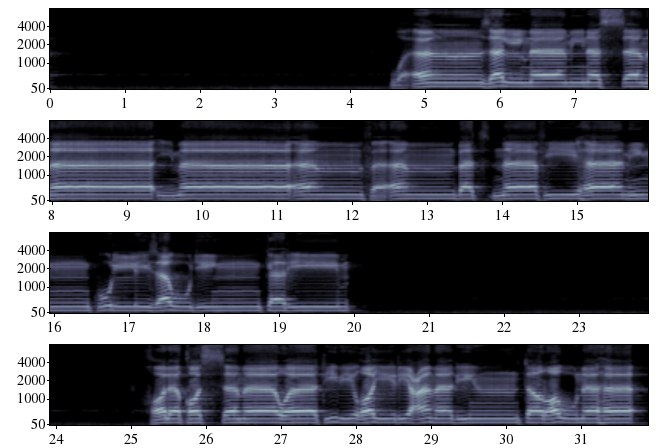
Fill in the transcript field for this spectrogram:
وأنزلنا من السماء ماء فأنبتنا فيها من كل زوج كريم. خلق السماوات بغير عمد ترونها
